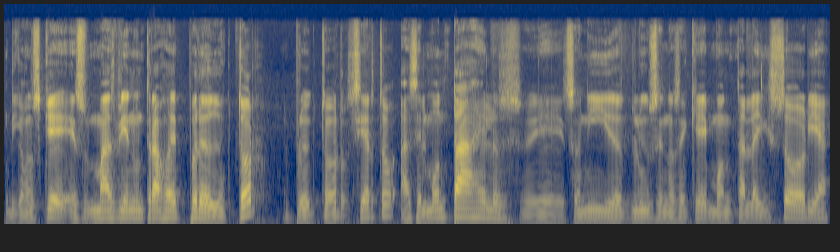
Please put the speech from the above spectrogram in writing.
Digamos que es más bien un trabajo de productor. El productor, ¿cierto? Hace el montaje, los eh, sonidos, luces, no sé qué, montan la historia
